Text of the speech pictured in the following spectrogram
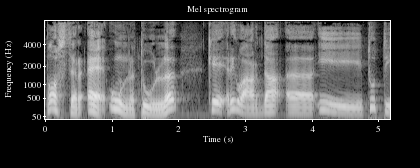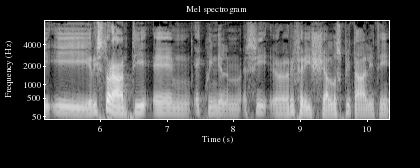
Poster è un tool che riguarda uh, i, tutti i ristoranti e, e, quindi mm, si riferisce all'hospitality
